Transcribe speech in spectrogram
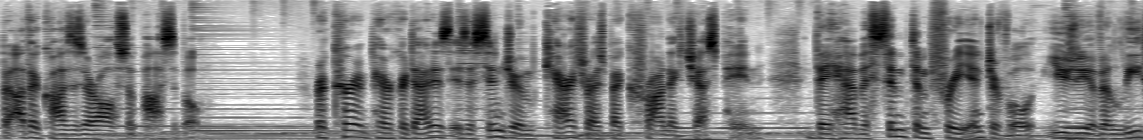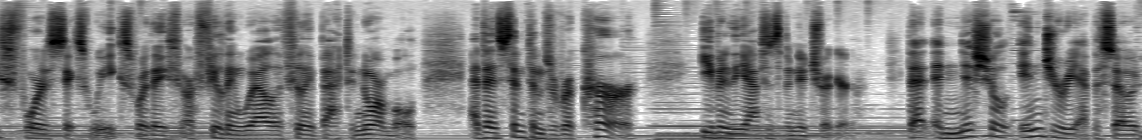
but other causes are also possible. Recurrent pericarditis is a syndrome characterized by chronic chest pain. They have a symptom free interval, usually of at least four to six weeks, where they are feeling well and feeling back to normal, and then symptoms recur even in the absence of a new trigger. That initial injury episode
